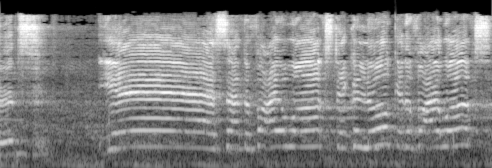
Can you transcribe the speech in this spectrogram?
minutes. Yes, and the fireworks. Take a look at the fireworks.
